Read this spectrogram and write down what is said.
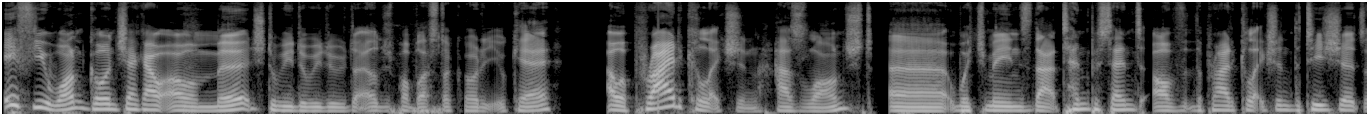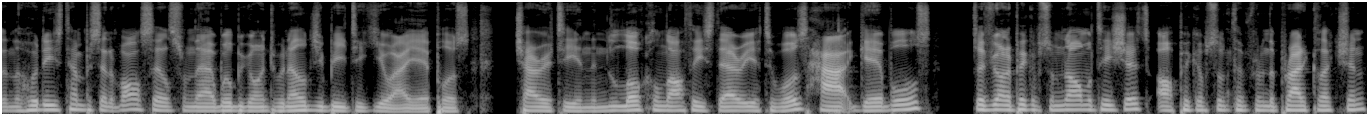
If you want, go and check out our merch, www.eldritchpodblast.co.uk. Our Pride collection has launched, uh, which means that 10% of the Pride collection, the t-shirts and the hoodies, 10% of all sales from there will be going to an LGBTQIA plus charity in the local northeast area to us, Hart Gables. So if you want to pick up some normal t-shirts or pick up something from the Pride collection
